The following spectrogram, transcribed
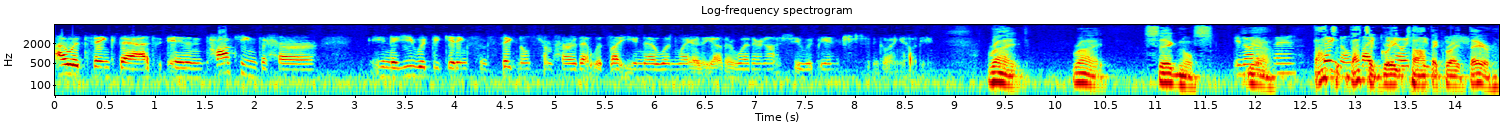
i would think that in talking to her you know you would be getting some signals from her that would let you know one way or the other whether or not she would be interested in going out with you Right, Right. Signals. You know what yeah. I'm saying? That's, Signals, that's like, a you great know, if you- topic right there.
